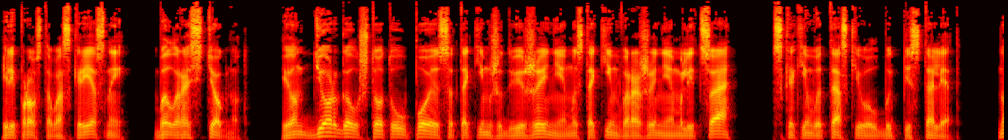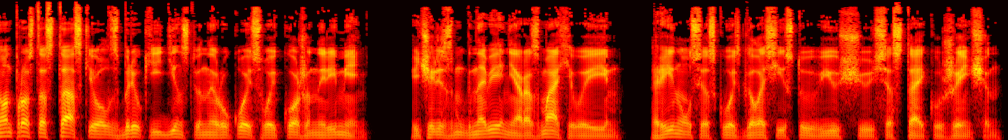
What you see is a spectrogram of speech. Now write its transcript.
или просто воскресный, был расстегнут, и он дергал что-то у пояса таким же движением и с таким выражением лица, с каким вытаскивал бы пистолет. Но он просто стаскивал с брюк единственной рукой свой кожаный ремень, и через мгновение, размахивая им, ринулся сквозь голосистую вьющуюся стайку женщин.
